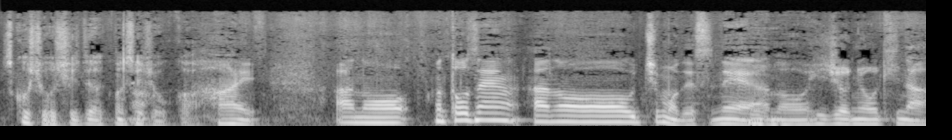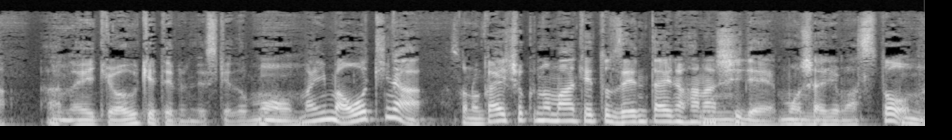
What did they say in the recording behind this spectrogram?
少し教えていただけますでしょうか？はい。あの、当然、あの、うちもですね、うん、あの、非常に大きなあの影響を受けてるんですけども、うん、まあ、今、大きなその外食のマーケット全体の話で申し上げますと、うん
